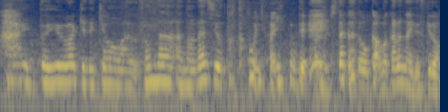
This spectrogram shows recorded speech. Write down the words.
はい、というわけで今日はそんなあのラジオとともに歩んではい。きたかどうかわからないですけど、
